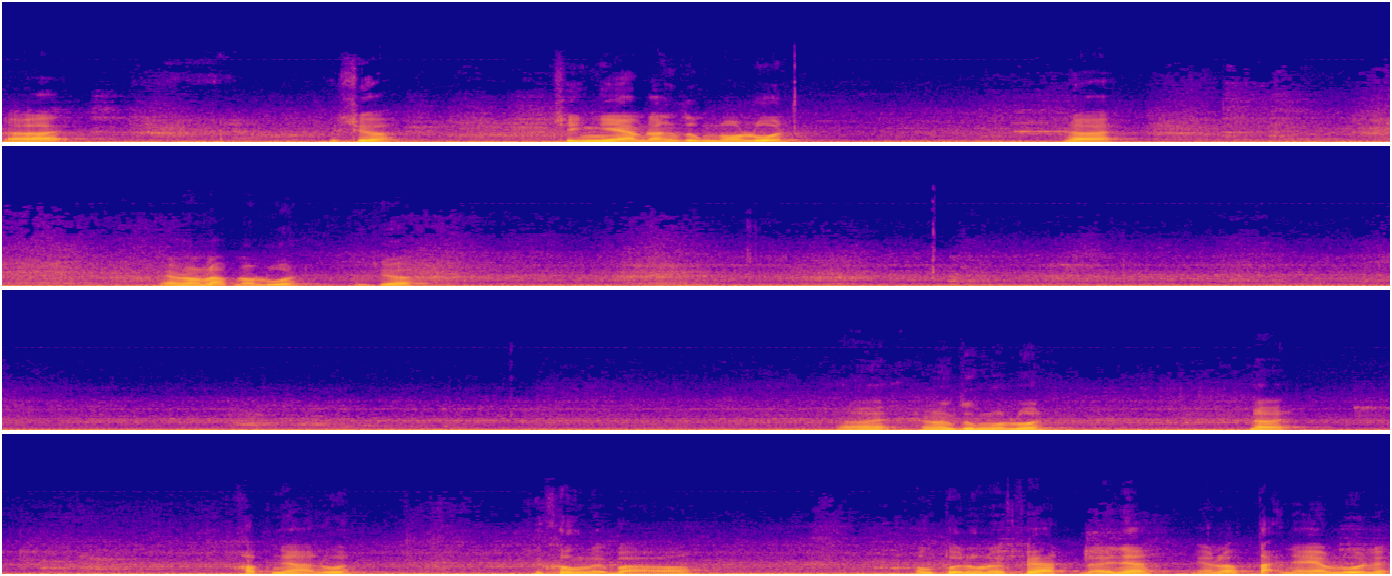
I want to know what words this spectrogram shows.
đấy. Được chưa? Chính em đang dùng nó luôn. Đây. Em đang lắp nó luôn được chưa? Đấy, em đang dùng nó luôn. Đây. Khắp nhà luôn. Chứ không lại bảo Ông Tuấn ông nói phét Đấy nhá, em lắp tại nhà em luôn đấy.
